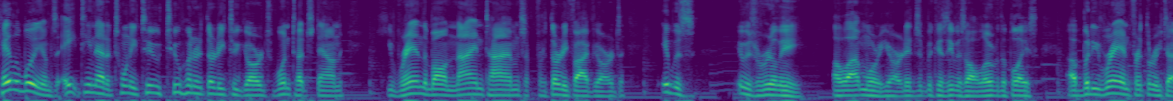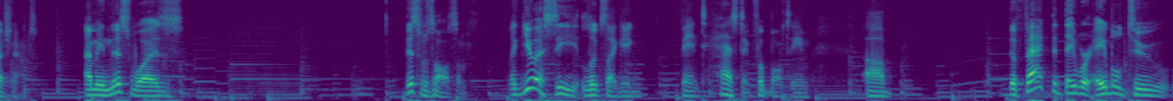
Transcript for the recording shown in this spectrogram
Caleb Williams, 18 out of 22, 232 yards, one touchdown. He ran the ball nine times for 35 yards. It was it was really a lot more yardage because he was all over the place. Uh, but he ran for three touchdowns. I mean, this was this was awesome. Like USC looks like a fantastic football team. Uh, the fact that they were able to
